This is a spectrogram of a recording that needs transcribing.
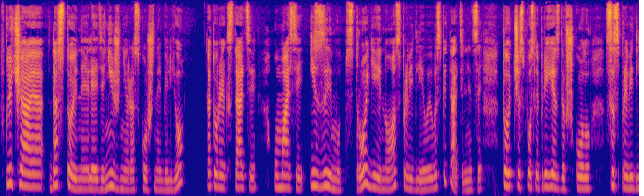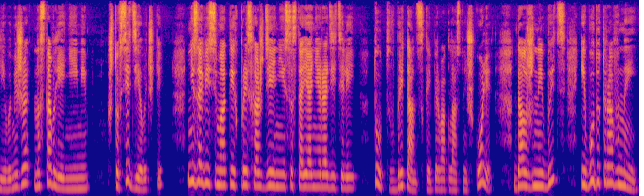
включая достойное леди нижнее роскошное белье, которые, кстати, у Маси изымут строгие, но справедливые воспитательницы, тотчас после приезда в школу со справедливыми же наставлениями, что все девочки, независимо от их происхождения и состояния родителей, тут, в британской первоклассной школе, должны быть и будут равны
